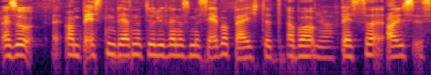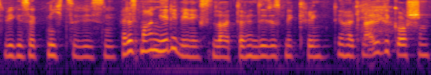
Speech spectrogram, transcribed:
Also äh, am besten wäre es natürlich, wenn er es mir selber beichtet, aber Ja. besser als es, wie gesagt, nicht zu wissen. Ja, das machen eh die wenigsten Leute, wenn sie das mitkriegen. Die halten alle die Goschen. ne?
